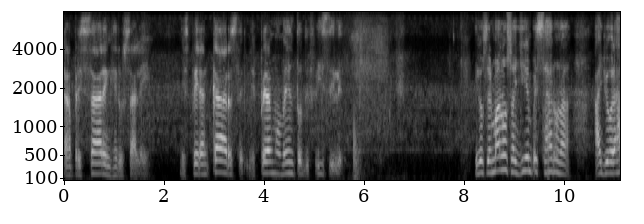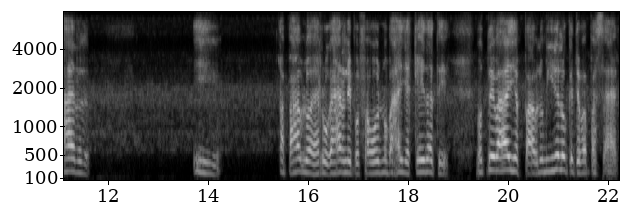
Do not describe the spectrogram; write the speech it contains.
apresar en Jerusalén. Le esperan cárcel, le esperan momentos difíciles. Y los hermanos allí empezaron a, a llorar y a Pablo a rogarle, por favor, no vayas, quédate. No te vayas, Pablo, mire lo que te va a pasar.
